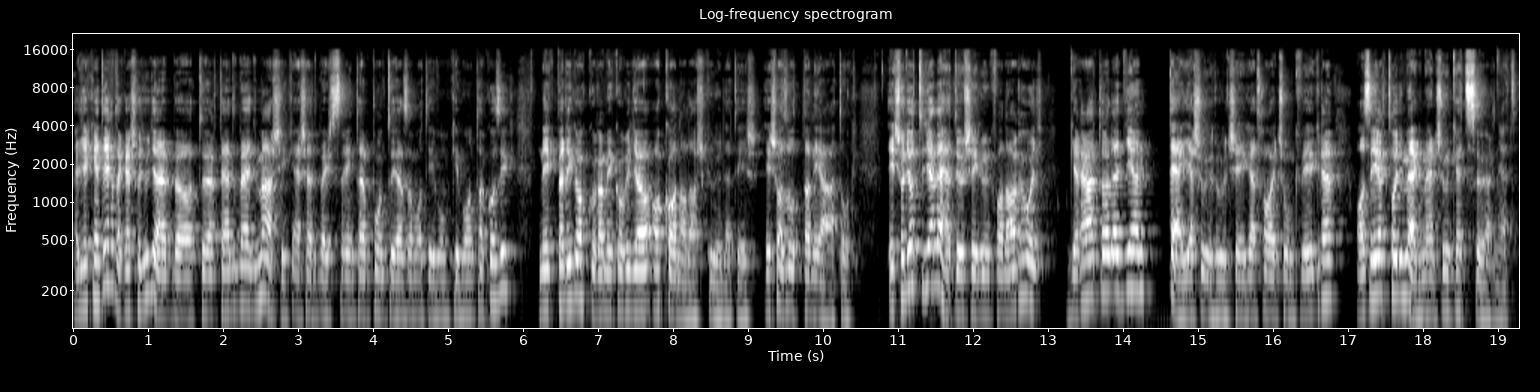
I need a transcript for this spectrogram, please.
Egyébként érdekes, hogy ugye ebbe a történetbe egy másik esetben is szerintem pont ugye az a motivum kibontakozik, mégpedig akkor, amikor ugye a kanadas küldetés, és az ottani átok. És hogy ott ugye lehetőségünk van arra, hogy Geráltal egy ilyen teljes őrültséget hajtsunk végre, azért, hogy megmentsünk egy szörnyet.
